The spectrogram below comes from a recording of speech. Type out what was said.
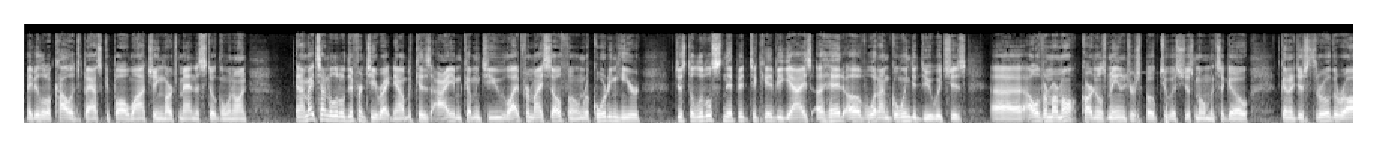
maybe a little college basketball watching. March Madness still going on. And I might sound a little different to you right now because I am coming to you live from my cell phone, recording here just a little snippet to give you guys ahead of what I'm going to do, which is uh, Oliver Marmol, Cardinals manager, spoke to us just moments ago. Going to just throw the raw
